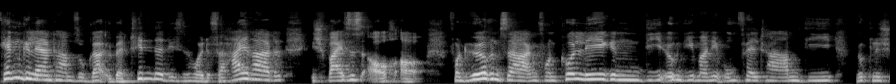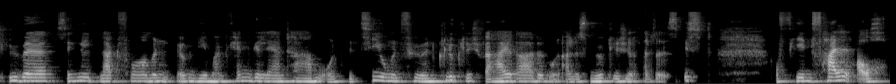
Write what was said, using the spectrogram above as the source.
kennengelernt haben, sogar über Tinder, die sind heute verheiratet. Ich weiß es auch, von Hörensagen, von Kollegen, die irgendjemand im Umfeld haben, die wirklich über Single-Plattformen irgendjemand kennengelernt haben und Beziehungen führen, glücklich verheiratet und alles Mögliche. Also es ist auf jeden Fall auch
